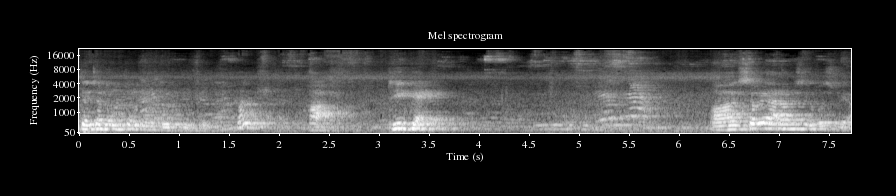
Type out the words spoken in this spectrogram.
त्याच्यानंतर मला बोलतील हा? ठीक आहे. सगळे आरामशीर बसूया.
